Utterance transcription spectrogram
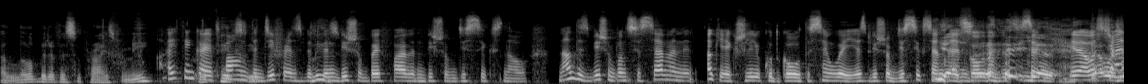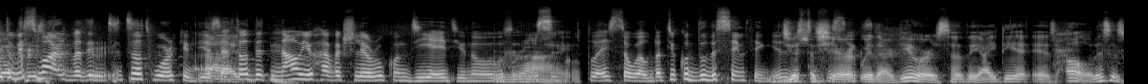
a little bit of a surprise for me. I think Rook I found the difference between Please. bishop b5 and bishop d6 now. Now this bishop on c7, it- okay, actually you could go the same way, yes, bishop d6 and Yes. then go to the c7. Yeah, yeah, I was that was trying to be Chris- smart, but it, it's not working, yes. I Uh, thought that now you have actually a rook on d8, you know, Right. plays so well, but you could do the same thing, yes, Just to share it d6. with our viewers, so the idea is, oh, this is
